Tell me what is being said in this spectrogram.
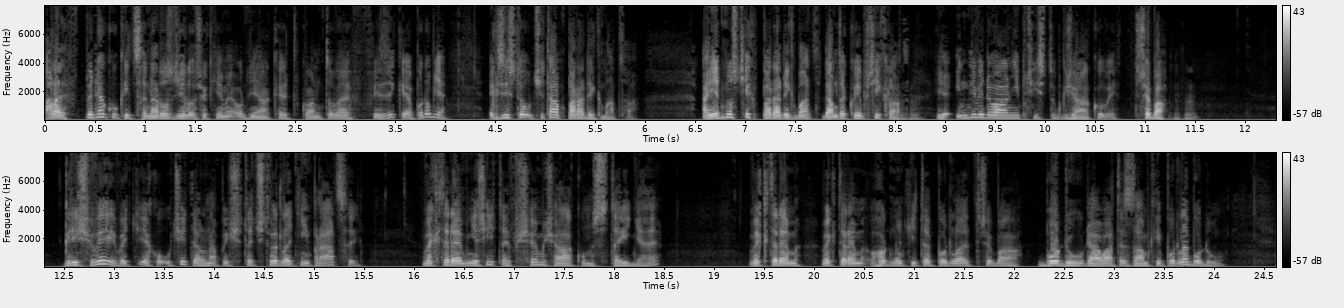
Ale v pedagogice, na rozdíl, řekněme, od nějaké kvantové fyziky a podobně, existuje určitá paradigmata. A jedno z těch paradigmat, dám takový příklad, uh-huh. je individuální přístup k žákovi. Třeba, uh-huh. když vy jako učitel napíšete čtvrtletní práci, ve které měříte všem žákům stejně, ve kterém, ve kterém hodnotíte podle třeba bodů, dáváte známky podle bodů,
